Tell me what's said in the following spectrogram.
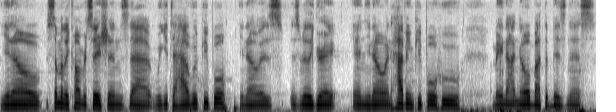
You know, some of the conversations that we get to have with people, you know, is is really great. And you know, and having people who may not know about the business,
